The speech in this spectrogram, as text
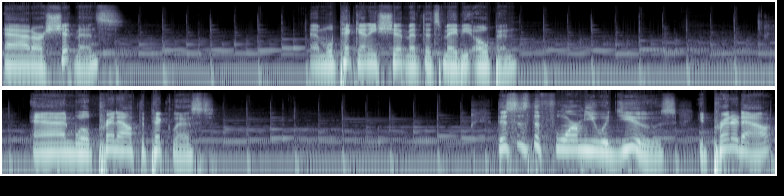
at our shipments, and we'll pick any shipment that's maybe open. And we'll print out the pick list. This is the form you would use. You'd print it out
